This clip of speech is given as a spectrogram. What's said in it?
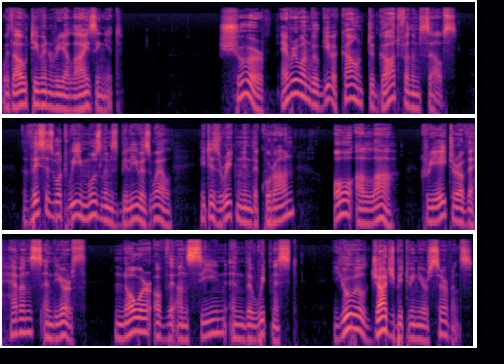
without even realizing it. Sure, everyone will give account to God for themselves. This is what we Muslims believe as well. It is written in the Quran, O Allah, creator of the heavens and the earth, knower of the unseen and the witnessed, you will judge between your servants.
